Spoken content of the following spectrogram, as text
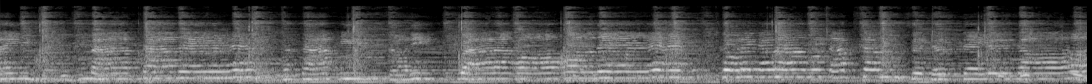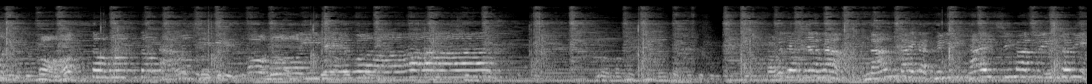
ないまたねまた一緒に笑おうねこれからもたくさん作ってゆこうもっともっと楽しい思い出を。それでは皆さん何回か繰り返します。一緒に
